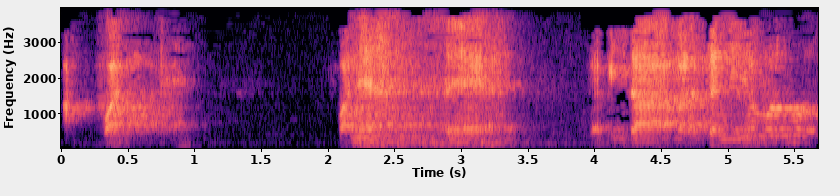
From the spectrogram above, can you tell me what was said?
Afwan. Afwan ya, saya nggak bisa balas janjinya, buru-buru.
